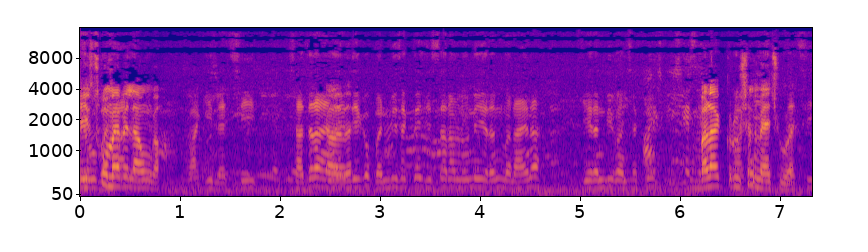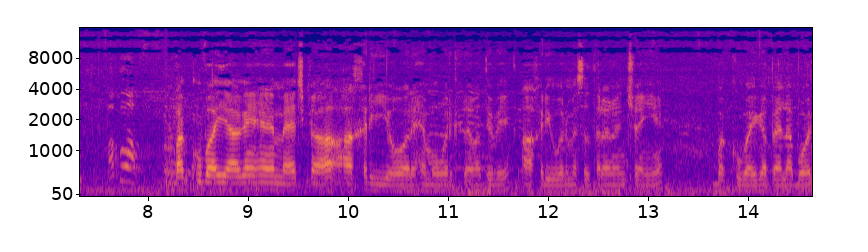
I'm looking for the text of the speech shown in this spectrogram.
ये इसको मैं पिलाऊँगा। बाकी लेट्स सी सत्रह रन देखो बन भी सकते हैं जिस तरह उन्होंने ये रन बनाए ना। ये रन भी बन सकते हैं। बड़ा क्रूशल मैच हुआ. बक्कू भाई आ गए हैं मैच का आखिरी और अहम ओवर करवाते हुए। आखिरी ओवर में सत्रह रन चाहिए। बक्कू भाई का पहला बॉल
